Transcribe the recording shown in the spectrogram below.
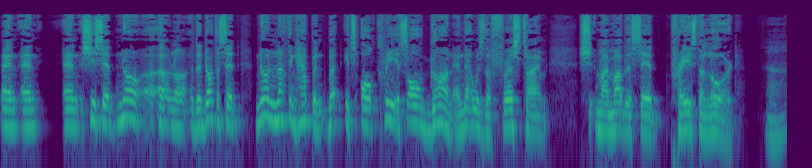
And, and, and she said, no, uh, uh no, the doctor said, no, nothing happened, but it's all clear. It's all gone. And that was the first time she, my mother said, praise the Lord. Uh-huh.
